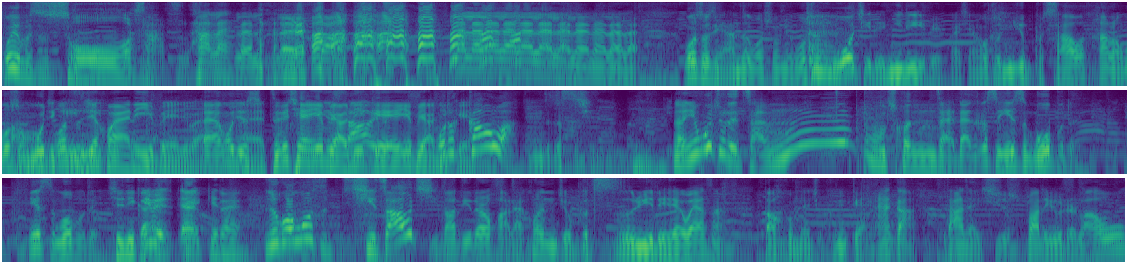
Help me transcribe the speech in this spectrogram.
我又不是说啥子，好，来来来来来来来来来来来来来来，我说这样子，我兄弟，我说我借的你的一百块钱，我说你就不少他了，我说我就我直接还你一百就完。哎，我就是这个钱也不要你给，也不要你我都。搞啊，这个事情。那因为我觉得真不存在，但这个事情也是我不对，也是我不对。其实你因为哎，给他，如果我是提早记到底点儿的话呢，可能就不至于那天晚上到后面就很尴尬，大家在一起就耍的有点恼火。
